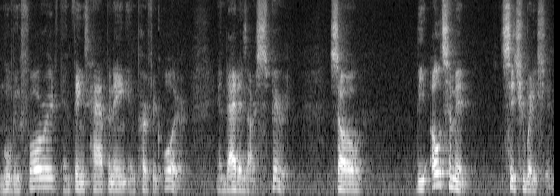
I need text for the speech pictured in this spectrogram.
moving forward, and things happening in perfect order. And that is our spirit. So the ultimate situation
